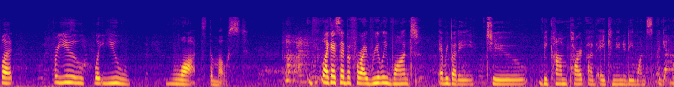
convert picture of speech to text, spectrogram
but for you, what you want the most? Like I said before, I really want everybody to become part of a community once again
